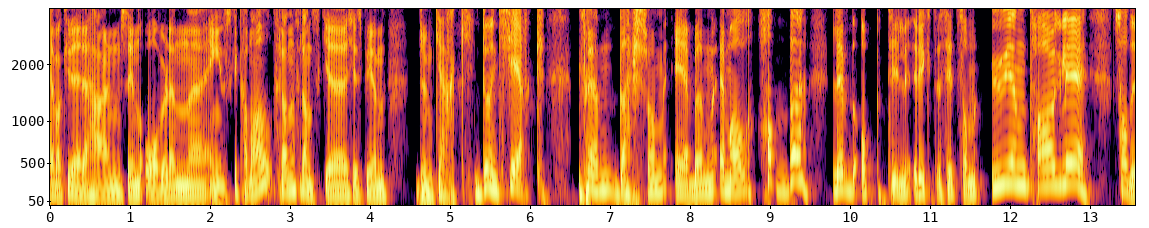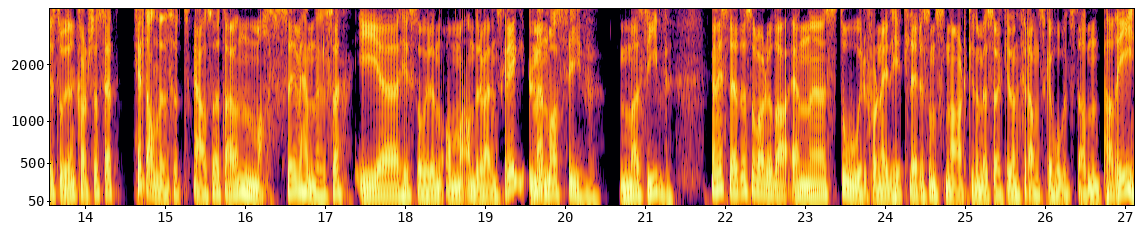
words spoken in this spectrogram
evakuere hæren sin over den engelske kanal fra den franske kystbyen Dunkerque. Dunkerque. Men dersom Eben Emal hadde levd opp til ryktet sitt som uinntagelig, så hadde historien kanskje sett helt annerledes ut. Ja, altså Dette er jo en massiv hendelse i eh, historien om andre verdenskrig. Men massiv. massiv. Men i stedet så var det jo da en eh, storfornøyd Hitler som snart kunne besøke den franske hovedstaden Paris.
